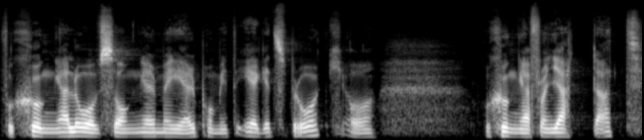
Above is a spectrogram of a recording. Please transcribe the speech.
få sjunga lovsånger med er på mitt eget språk och, och sjunga från hjärtat.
